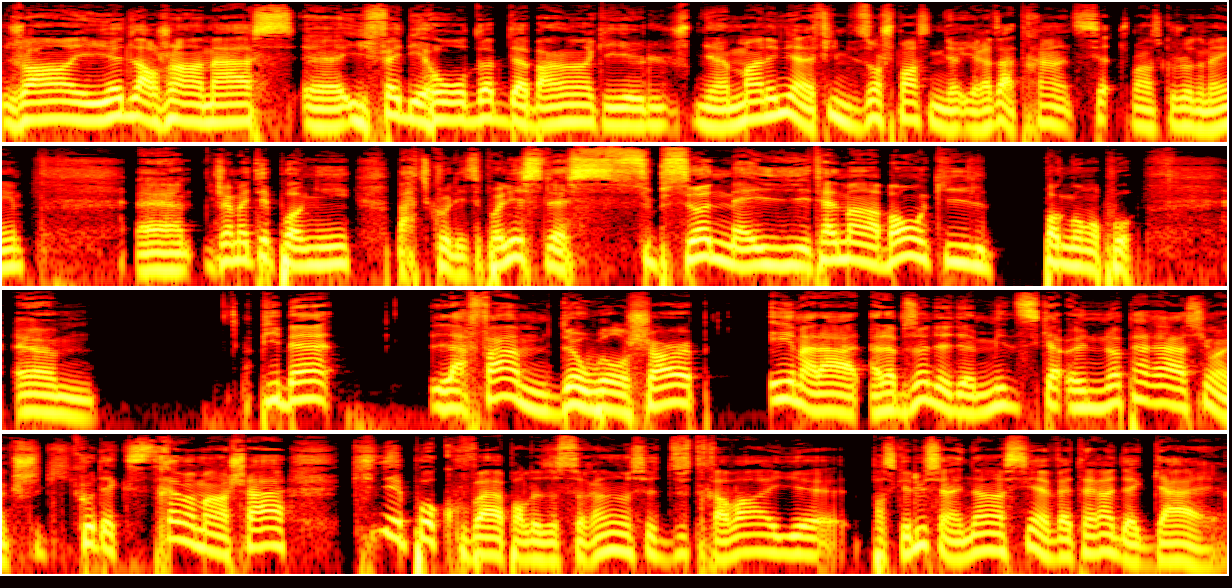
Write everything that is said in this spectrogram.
genre, il y a de l'argent en masse, euh, il fait des hold-up de banque, il, y a un moment donné dans la film, disons, je pense qu'il est à 37, je pense que je de même. Euh, jamais été pogné. Ben, en tout les polices le soupçonnent, mais il est tellement bon qu'ils le pogneront pas. Euh, Puis ben, la femme de Will Sharp est malade. Elle a besoin de, de médicaments, une opération qui coûte extrêmement cher, qui n'est pas couvert par les assurances du travail, euh, parce que lui, c'est un ancien vétéran de guerre.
